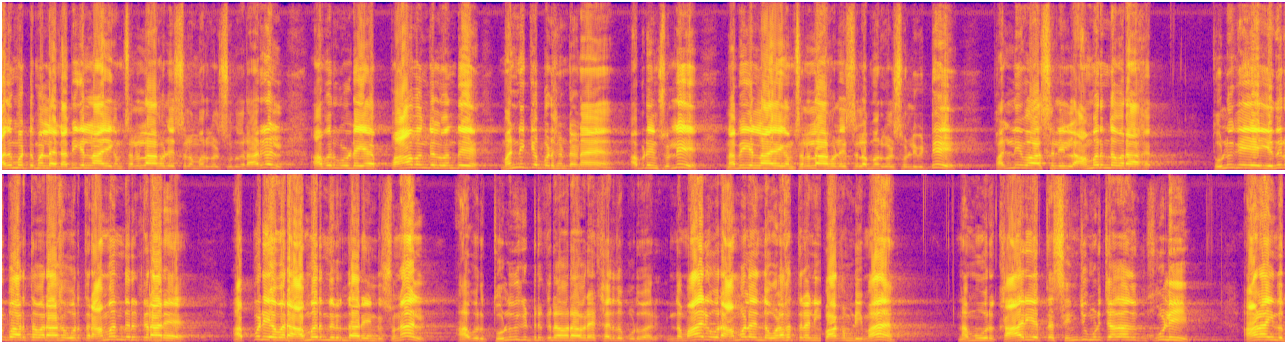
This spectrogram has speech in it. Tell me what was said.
அது மட்டுமல்ல நபிகள் நாயகம் சல்லாஹ் அலுவலம் அவர்கள் சொல்கிறார்கள் அவர்களுடைய பாவங்கள் வந்து மன்னிக்கப்படுகின்றன அப்படின்னு சொல்லி நபிகள் நாயகம் சல்லாஹ் அலுவலம் அவர்கள் சொல்லிவிட்டு பள்ளிவாசலில் அமர்ந்தவராக தொழுகையை எதிர்பார்த்தவராக ஒருத்தர் அமர்ந்திருக்கிறாரே அப்படி அவர் அமர்ந்திருந்தார் என்று சொன்னால் அவர் தொழுதுகிட்டு இருக்கிறவராகவே கருதப்படுவார். இந்த மாதிரி ஒரு அமலை இந்த உலகத்தில் நீங்கள் பார்க்க முடியுமா? நம்ம ஒரு காரியத்தை செஞ்சு முடித்தாதான் அதுக்கு கூலி. ஆனால் இந்த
